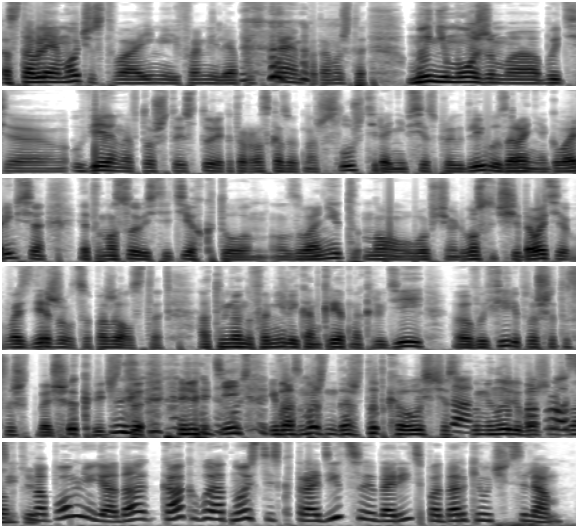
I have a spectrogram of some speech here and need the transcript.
Оставляем отчество, а имя и фамилию опускаем, потому что мы не можем а, быть а, уверены в том, что история, которую рассказывают наши слушатели, они все справедливы, заранее оговоримся. Это на совести тех, кто звонит. Но, в общем, в любом случае, давайте воздерживаться, пожалуйста, от имен и фамилий конкретных людей э, в эфире, потому что это слышит большое количество людей. И, возможно, даже тот, кого вы сейчас упомянули в вашем звонке. напомню я, да, как вы относитесь к традиции дарить подарки учителям?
